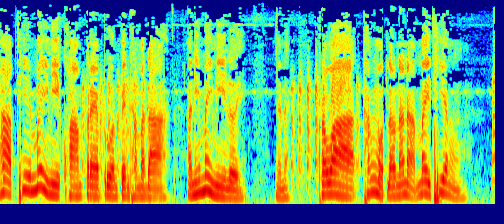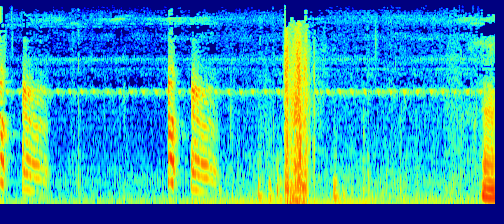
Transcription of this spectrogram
ภาพที่ไม่มีความแปรปรวนเป็นธรรมดา อันนี้ไม่มีเลยเนี่ยนะเพราะว่าทั้งหมดเหล่านั้นอะ ไม่เที่ยง อ่า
